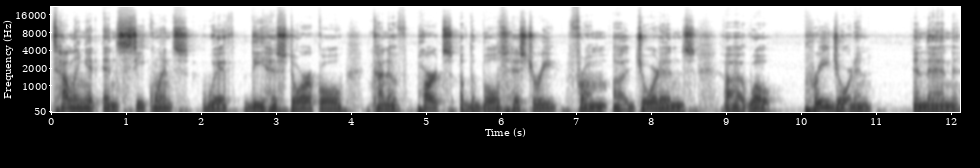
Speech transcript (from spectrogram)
telling it in sequence with the historical kind of parts of the Bulls' history from uh, Jordan's, uh, well, pre Jordan, and then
